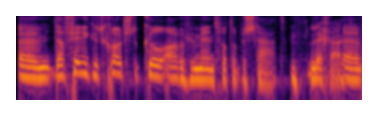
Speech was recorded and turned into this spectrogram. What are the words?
Ehm, dat vind ik het grootste kul-argument wat er bestaat. Leg uit. Ehm,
